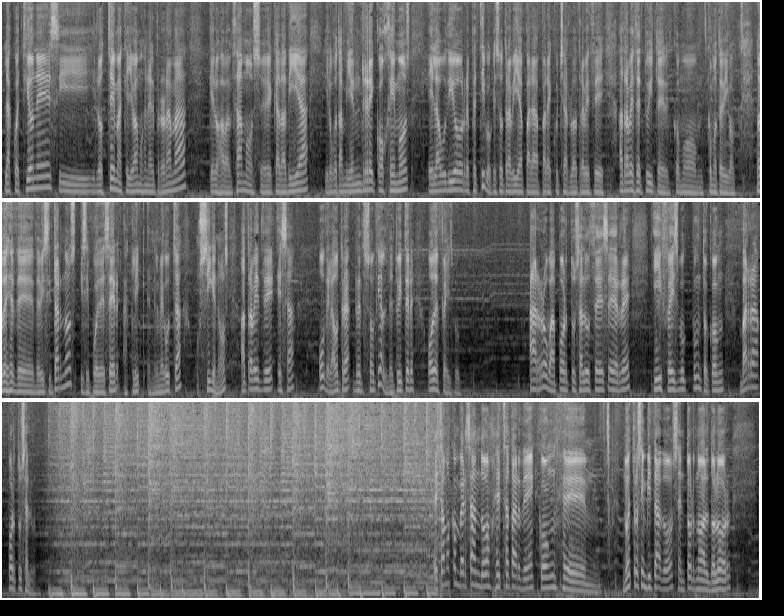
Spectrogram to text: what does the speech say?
las cuestiones y los temas que llevamos en el programa, que los avanzamos eh, cada día y luego también recogemos el audio respectivo, que es otra vía para, escucharlo a través de, a través de Twitter, como, como te digo. No dejes de, de visitarnos y si puede ser, haz clic en el me gusta o síguenos a través de esa o de la otra red social, de Twitter o de Facebook. Arroba por CSR y facebook.com barra por tu salud. Estamos conversando esta tarde con eh, nuestros invitados en torno al dolor.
